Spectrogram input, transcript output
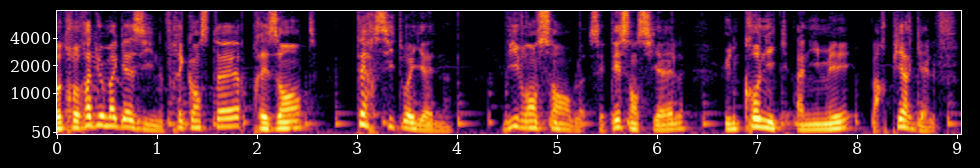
Votre radio-magazine Fréquence Terre présente Terre citoyenne. Vivre ensemble, c'est essentiel. Une chronique animée par Pierre Guelf.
